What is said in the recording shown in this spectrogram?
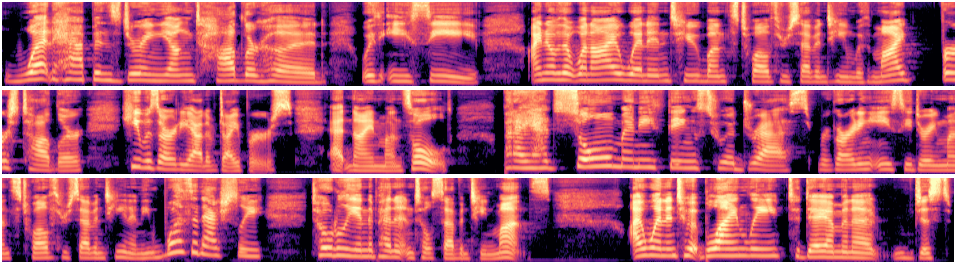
what happens during young toddlerhood with EC. I know that when I went into months 12 through 17 with my first toddler, he was already out of diapers at nine months old. But I had so many things to address regarding EC during months 12 through 17, and he wasn't actually totally independent until 17 months. I went into it blindly. Today, I'm going to just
